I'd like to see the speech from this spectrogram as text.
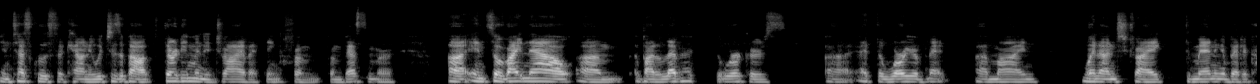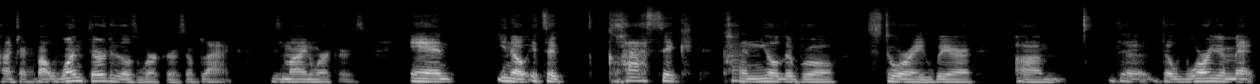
in Tuscaloosa County, which is about 30 minute drive, I think, from from Bessemer. Uh, and so right now, um, about 1,100 workers uh, at the Warrior Met uh, mine went on strike demanding a better contract. About one third of those workers are Black, these mine workers. And, you know, it's a classic kind of neoliberal story where um, the, the Warrior Met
